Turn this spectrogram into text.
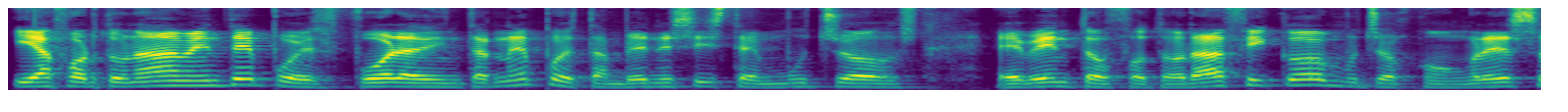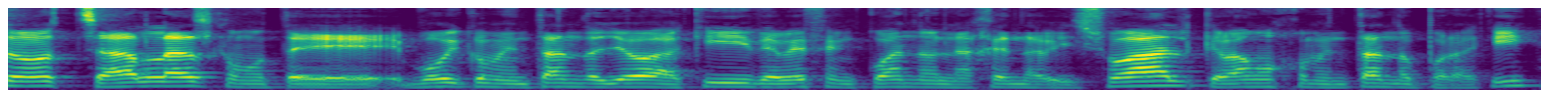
Y afortunadamente, pues fuera de Internet, pues también existen muchos eventos fotográficos, muchos congresos, charlas, como te voy comentando yo aquí de vez en cuando en la agenda visual, que vamos comentando por aquí.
